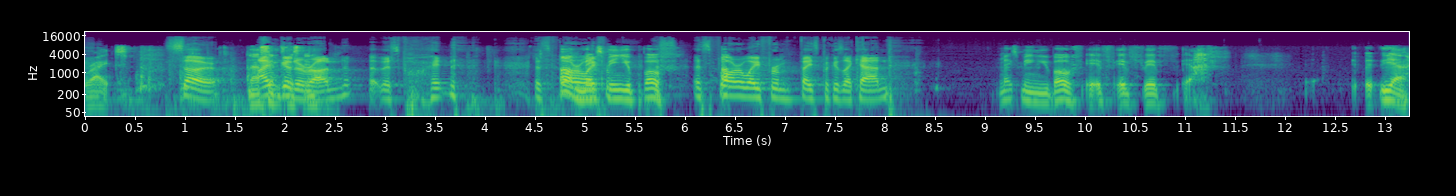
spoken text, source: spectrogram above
right. So, That's I'm going to run at this point. As oh, far away makes from me and you both. as far oh. away from Facebook as I can. makes me and you both. If if if yeah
